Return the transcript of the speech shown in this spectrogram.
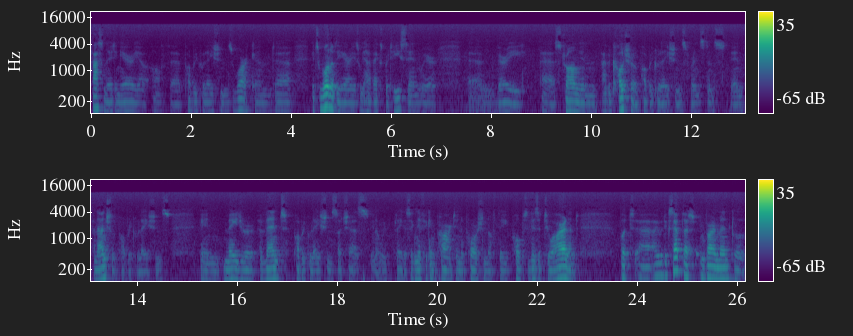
fascinating area of uh, public relations work, and uh, it's one of the areas we have expertise in. We're uh, very uh, strong in agricultural public relations, for instance, in financial public relations, in major event public relations, such as, you know, we've played a significant part in a portion of the Pope's visit to Ireland. But uh, I would accept that environmental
